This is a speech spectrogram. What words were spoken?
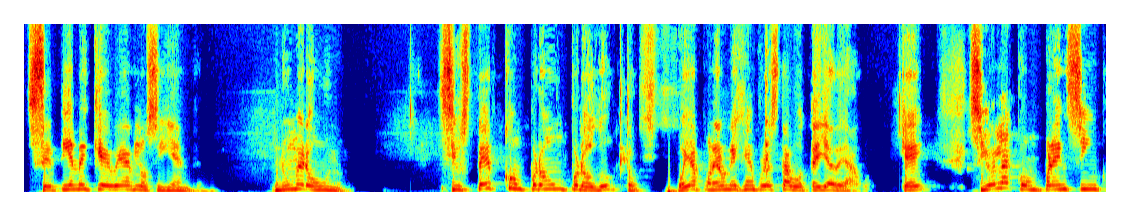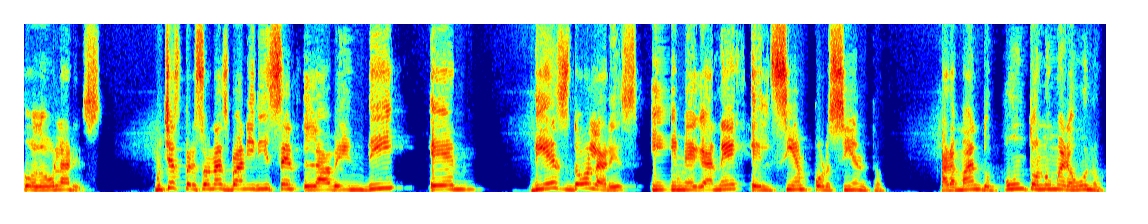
se tiene que ver lo siguiente. Número uno, si usted compró un producto, voy a poner un ejemplo, esta botella de agua, ¿ok? Si yo la compré en 5 dólares, muchas personas van y dicen, la vendí en 10 dólares y me gané el 100%. Armando, punto número uno,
